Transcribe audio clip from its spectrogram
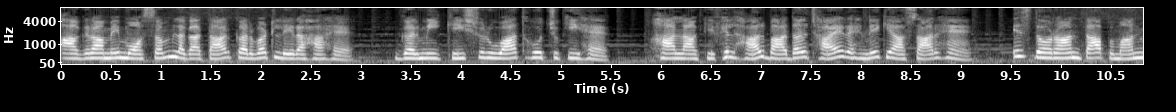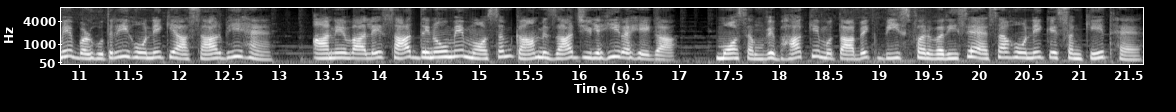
आगरा में मौसम लगातार करवट ले रहा है। गर्मी की शुरुआत हो चुकी है। हालाँकि फ़िलहाल बादल छाए रहने के आसार हैं। इस दौरान तापमान में बढ़ोतरी होने के आसार भी हैं। आने वाले सात दिनों में मौसम का मिजाज यही रहेगा। मौसम विभाग के मुताबिक 20 फरवरी से ऐसा होने के संकेत है।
